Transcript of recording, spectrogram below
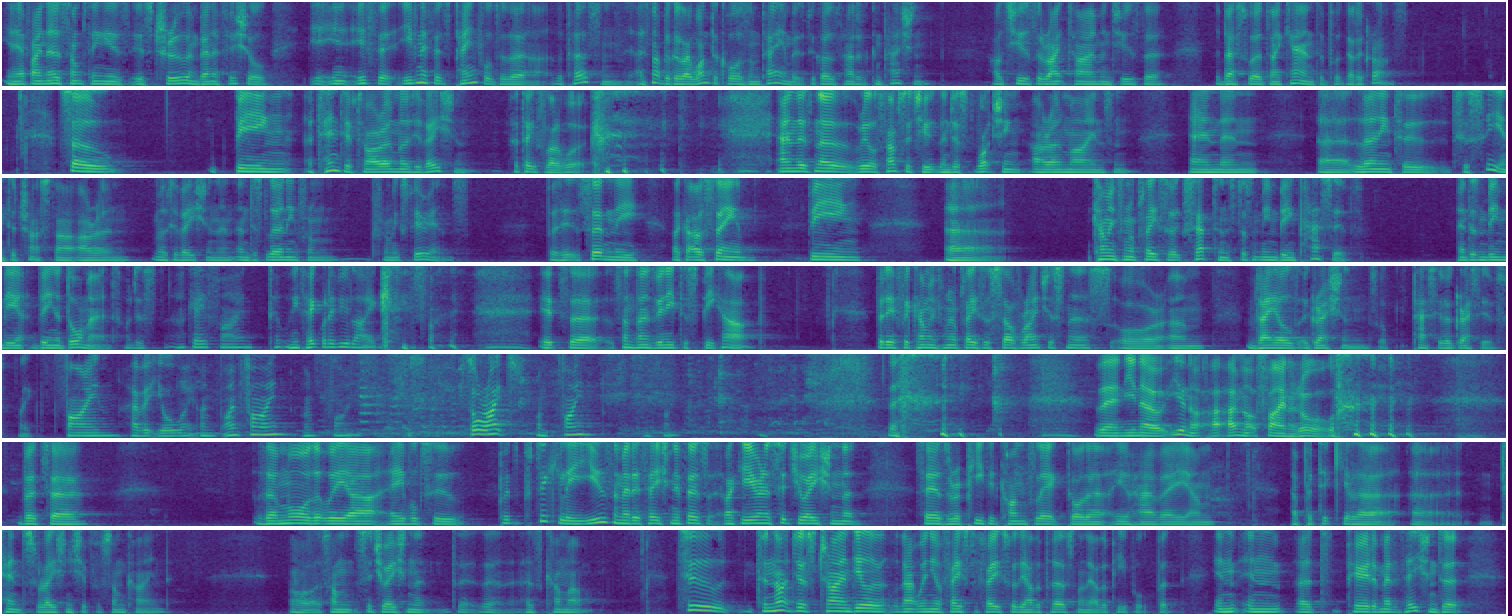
you know, if I know something is, is true and beneficial, if it, even if it's painful to the the person, it's not because I want to cause them pain, but it's because out of compassion, I'll choose the right time and choose the the best words I can to put that across. So, being attentive to our own motivation that takes a lot of work. and there's no real substitute than just watching our own minds and and then uh, learning to to see and to trust our, our own motivation and, and just learning from from experience. But it's certainly like I was saying, being uh, coming from a place of acceptance doesn't mean being passive. And doesn't mean being, being a doormat or just okay, fine. We take whatever you like. it's it's uh, sometimes we need to speak up but if we're coming from a place of self righteousness or um, veiled aggressions or passive aggressive, like fine, have it your way. I'm I'm fine. I'm fine. It's, it's all right. I'm fine. I'm fine. then you know you're not. I, am not fine at all. but uh, the more that we are able to particularly use the meditation if there's like you're in a situation that say there's a repeated conflict or that you have a um, a particular uh, tense relationship of some kind or some situation that, that, that, has come up to to not just try and deal with that when you're face to face with the other person or the other people but in in a t- period of meditation to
